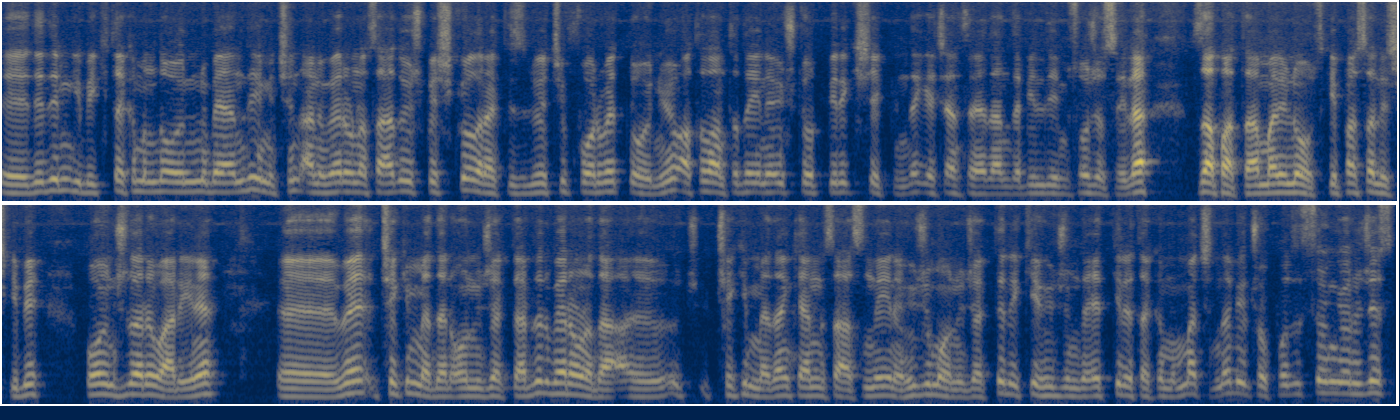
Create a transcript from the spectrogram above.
e, dediğim gibi iki takımın da oyununu beğendiğim için hani Verona sahada 3-5-2 olarak diziliyor. Çift forvetle oynuyor. Atalanta da yine 3-4-1-2 şeklinde geçen seneden de bildiğimiz hocasıyla Zapata, Malinowski, Pasalic gibi oyuncuları var yine. E, ve çekinmeden oynayacaklardır. Verona da e, çekinmeden kendi sahasında yine hücum oynayacaktır. İki hücumda etkili takımın maçında birçok pozisyon göreceğiz.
